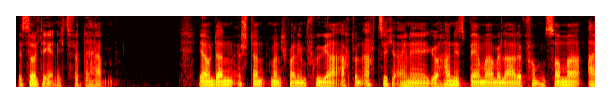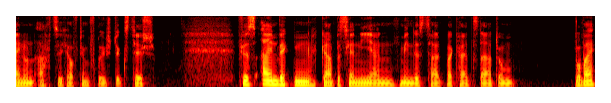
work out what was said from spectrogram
es sollte ja nichts verderben. Ja, und dann stand manchmal im Frühjahr 88 eine Johannisbeermarmelade vom Sommer 81 auf dem Frühstückstisch. Fürs Einwecken gab es ja nie ein Mindesthaltbarkeitsdatum. Wobei,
